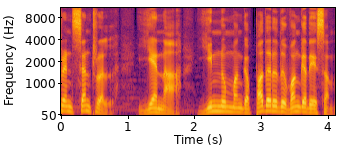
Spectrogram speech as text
trend central ஏன்னா இன்னும் அங்க பதறுது வங்கதேசம்.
